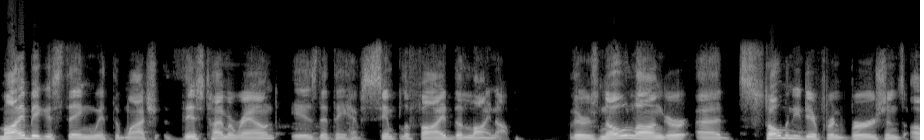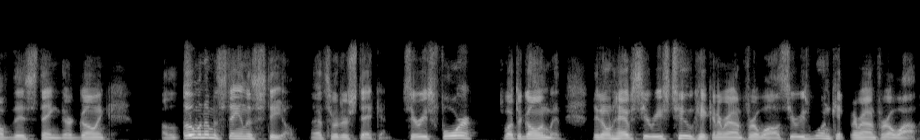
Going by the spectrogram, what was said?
My biggest thing with the watch this time around is that they have simplified the lineup. There's no longer uh, so many different versions of this thing. They're going aluminum and stainless steel. That's where they're sticking. Series four is what they're going with. They don't have Series two kicking around for a while. Series one kicking around for a while.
